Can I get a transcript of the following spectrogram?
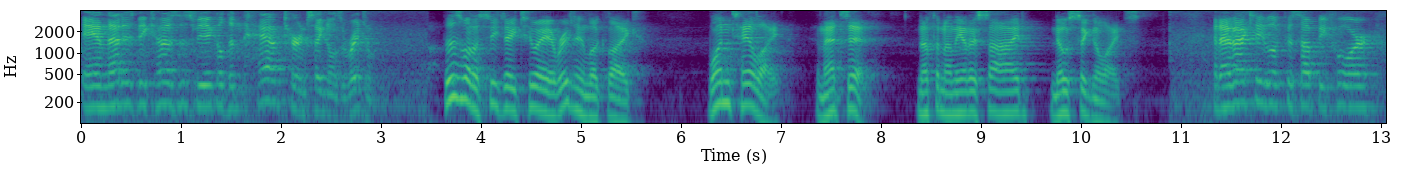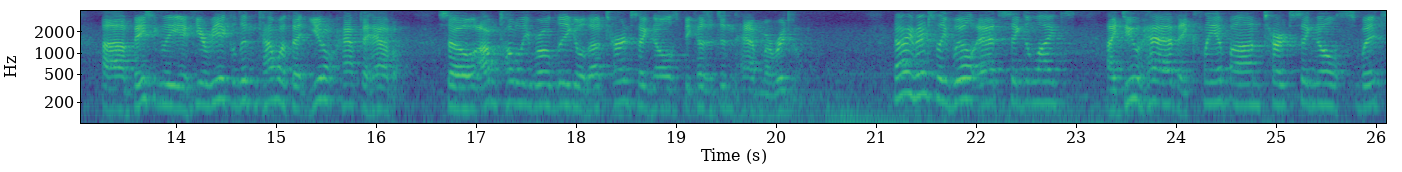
and that is because this vehicle didn't have turn signals originally. This is what a CJ2A originally looked like. One tail light, and that's it. Nothing on the other side, no signal lights. And I've actually looked this up before. Uh, basically, if your vehicle didn't come with it, you don't have to have them. So I'm totally road legal without turn signals because it didn't have them originally. Now I eventually will add signal lights. I do have a clamp on turn signal switch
